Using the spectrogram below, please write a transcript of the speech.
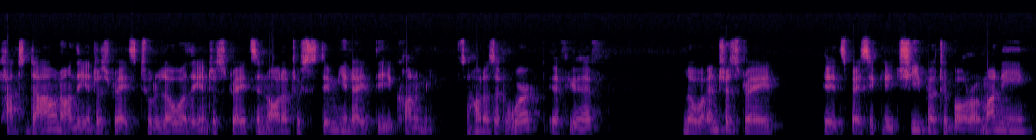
cut down on the interest rates to lower the interest rates in order to stimulate the economy. So how does it work? If you have lower interest rate, it's basically cheaper to borrow money,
